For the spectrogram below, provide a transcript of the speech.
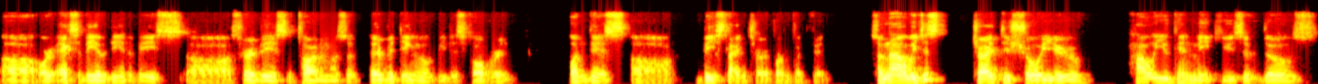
uh, or Exadata database uh, service, autonomous, everything will be discovered on this uh, baseline Terraform config. So now we just tried to show you how you can make use of those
